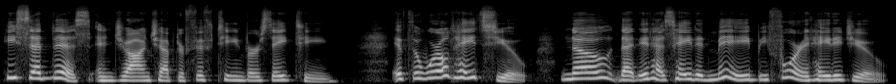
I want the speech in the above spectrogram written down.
He said this in John chapter 15 verse 18. If the world hates you, know that it has hated me before it hated you.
